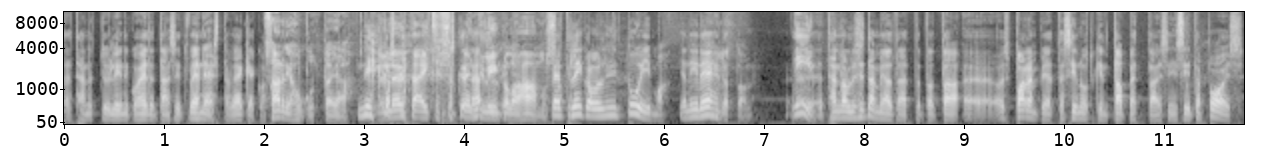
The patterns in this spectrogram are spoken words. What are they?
että hänet tyyliin niin kuin heitetään siitä veneestä veke, koska Sarjahukuttaja. Niin, koska- Löytää itsensä koska- Pentti Linkolan hahmossa. Pentti Linkola oli niin tuima ja niin ehdoton. Niin. Että hän oli sitä mieltä, että tota, olisi parempi, että sinutkin tapettaisiin siitä pois.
